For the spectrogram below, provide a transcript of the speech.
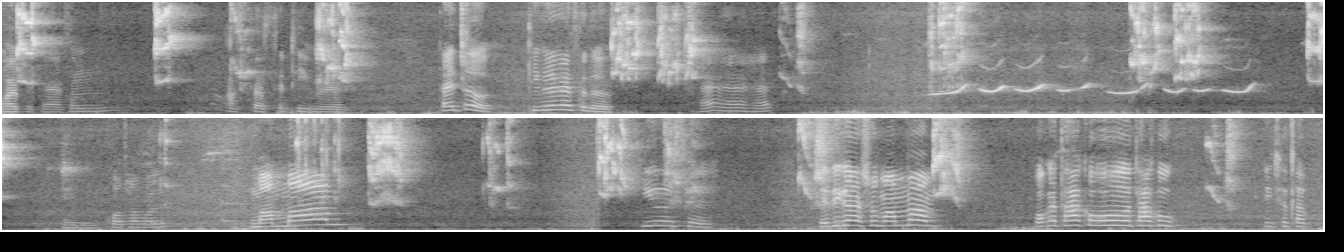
ভয় পেতে, এখন আস্তে আস্তে ঠিক হয়ে গেছে। তাই তো? ঠিক হয়ে গেছে তো? হ্যাঁ হ্যাঁ হ্যাঁ। কথা বলে। মাম্মাম! কি হয়েছে? এদিকে আসো, মাম্মাম! ওকে থাকো, ও থাকুক। নিচে থাকুক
